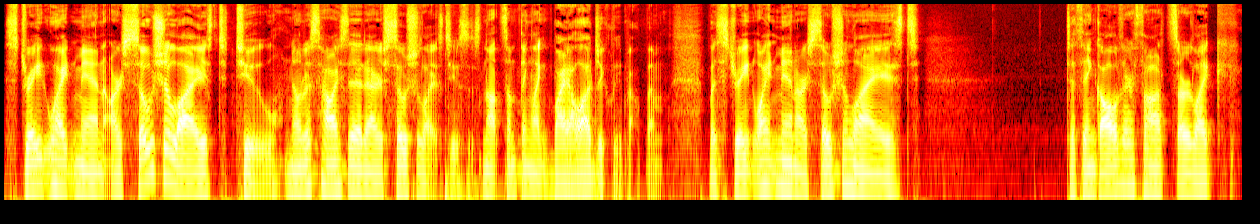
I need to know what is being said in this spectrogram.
straight white men are socialized to. Notice how I said are socialized to. So it's not something like biologically about them, but straight white men are socialized to think all of their thoughts are like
